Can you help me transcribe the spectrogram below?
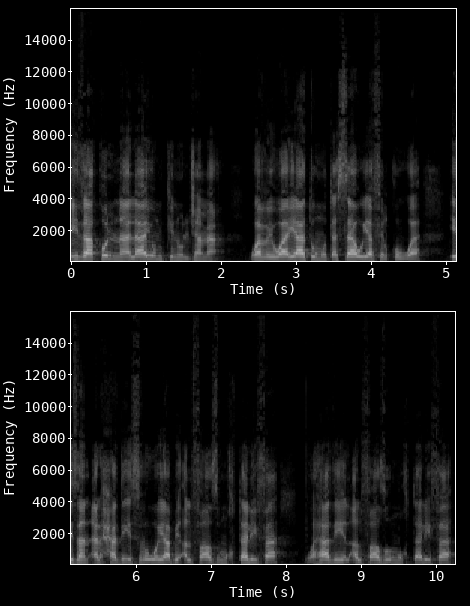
إذا قلنا لا يمكن الجمع والروايات متساوية في القوة إذا الحديث روي بألفاظ مختلفة وهذه الألفاظ المختلفة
